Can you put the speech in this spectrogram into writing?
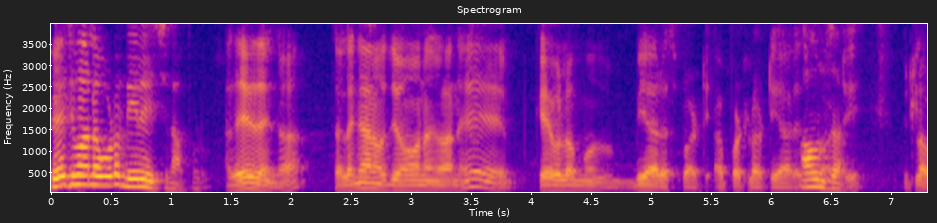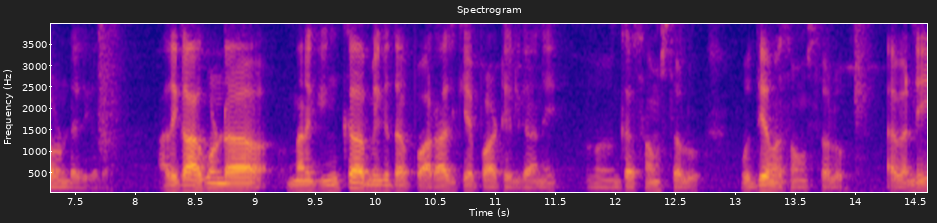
పేజ్ వన్లో కూడా నేనే ఇచ్చిన అప్పుడు. అదేవిధంగా తెలంగాణ ఉద్యమం అనగానే కేవలం బీఆర్ఎస్ పార్టీ అప్పట్లో టీఆర్ఎస్. పార్టీ ఇట్లా ఉండేది కదా. అది కాకుండా మనకి ఇంకా మిగతా రాజకీయ పార్టీలు కానీ ఇంకా సంస్థలు ఉద్యమ సంస్థలు అవన్నీ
